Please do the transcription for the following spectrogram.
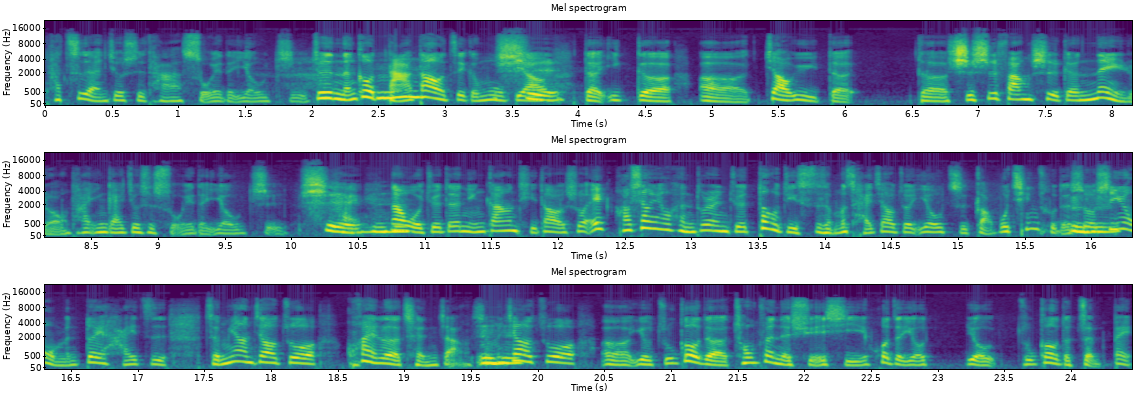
他自然就是他所谓的优质，就是能够达到这个目标的一个呃教育的。的实施方式跟内容，它应该就是所谓的优质。是，那我觉得您刚刚提到说，哎，好像有很多人觉得到底是什么才叫做优质，搞不清楚的时候，是因为我们对孩子怎么样叫做快乐成长，什么叫做呃有足够的充分的学习，或者有。有足够的准备，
